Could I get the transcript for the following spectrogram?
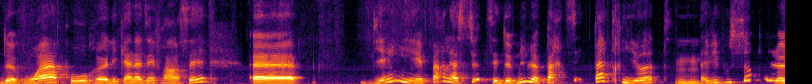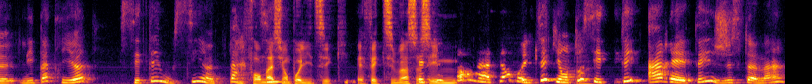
de voix pour les Canadiens français, euh, bien, par la suite, c'est devenu le Parti patriote. Mhm. Savez-vous ça? les patriotes, c'était aussi un parti. Une formation politique. Effectivement, ça, c'est. Une formation politique. Ils ont tous été arrêtés, justement,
